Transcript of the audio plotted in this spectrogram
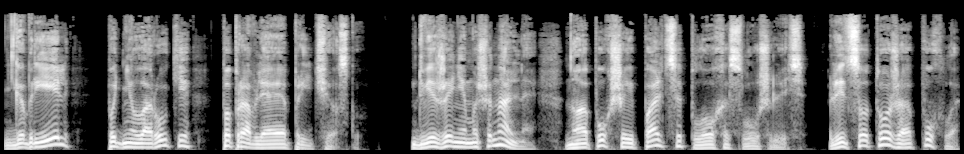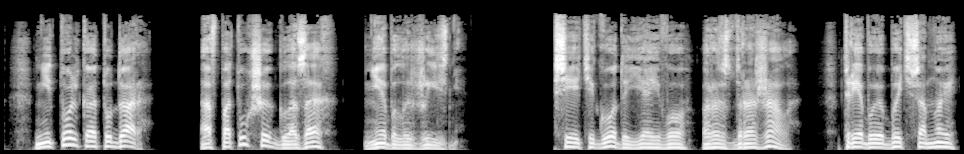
Габриэль подняла руки, поправляя прическу. Движение машинальное, но опухшие пальцы плохо слушались. Лицо тоже опухло, не только от удара, а в потухших глазах не было жизни. Все эти годы я его раздражала, требуя быть со мной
